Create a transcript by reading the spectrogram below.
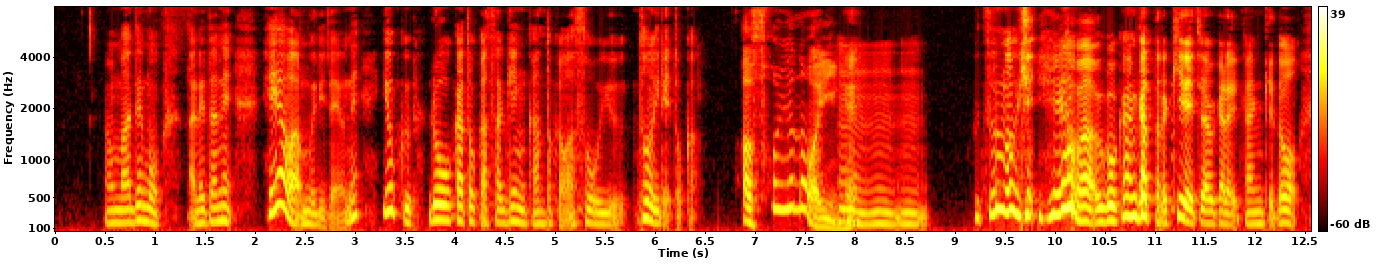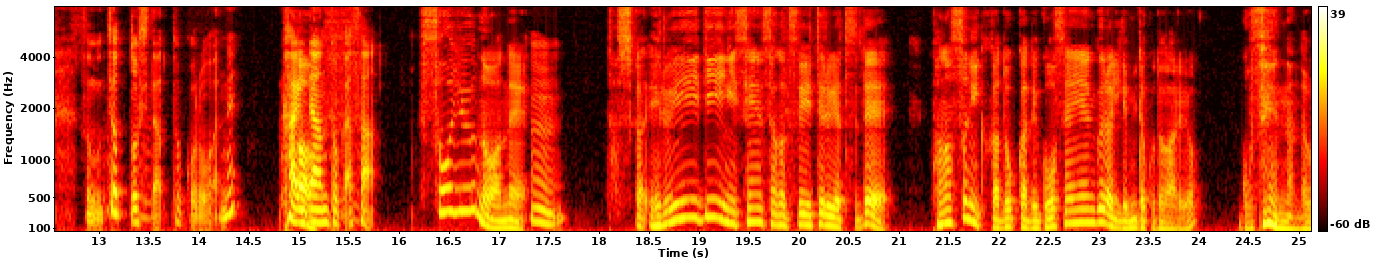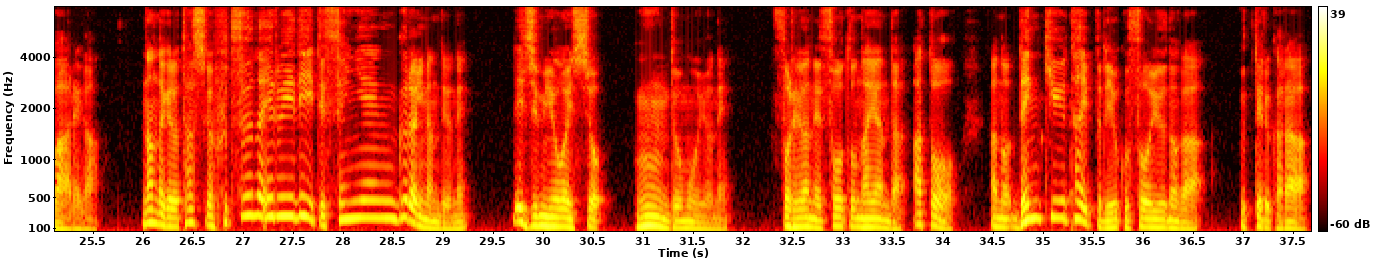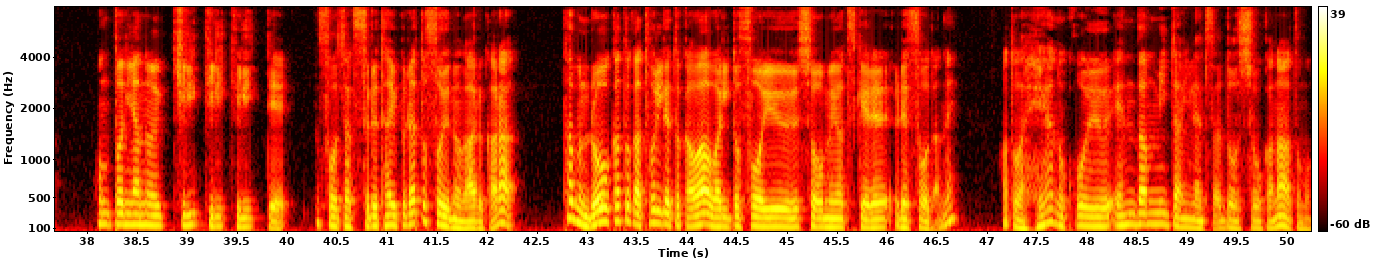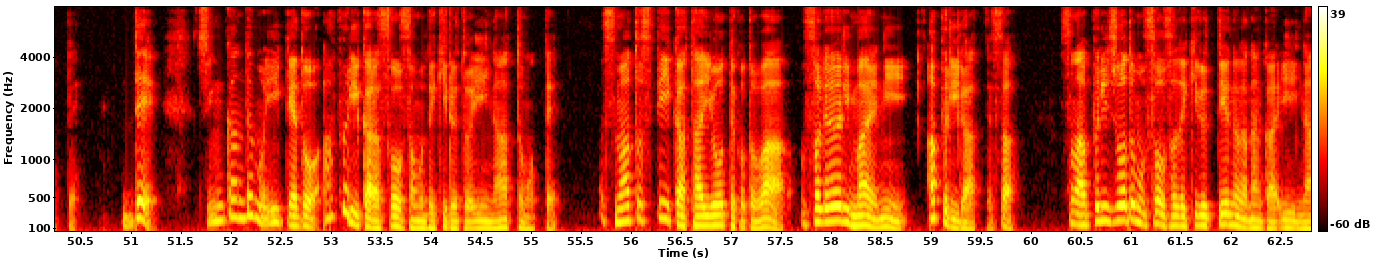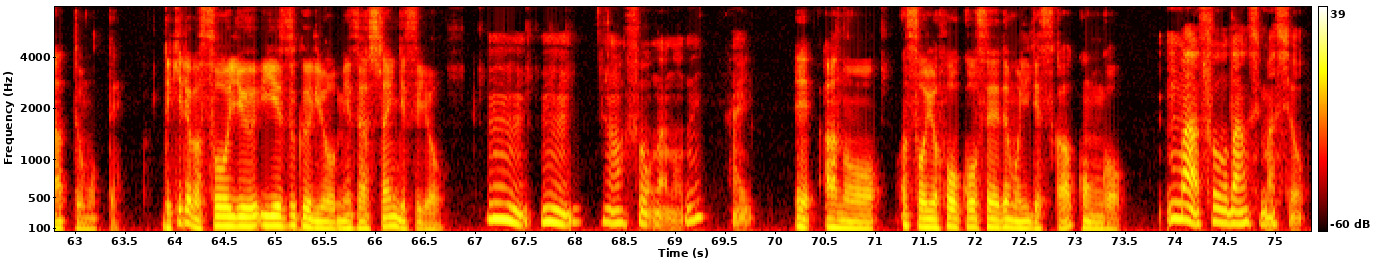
あまあでも、あれだね。部屋は無理だよね。よく廊下とかさ、玄関とかはそういうトイレとか。あ、そういうのはいいね。うんうんうん。普通の部屋は動かんかったら切れちゃうからいかんけど、そのちょっとしたところはね。階段とかさ。そういうのはね、うん。確か LED にセンサーがついてるやつで、パナソニックかどっかで5000円ぐらいで見たことがあるよ。5000円なんだわ、あれが。なんだけど確か普通の LED って1000円ぐらいなんだよね。で、寿命は一緒。うーんって思うよね。それはね、相当悩んだ。あと、あの、電球タイプでよくそういうのが売ってるから、本当にあの、キリキリキリって装着するタイプだとそういうのがあるから、多分廊下とかトイレとかは割とそういう照明をつけれそうだね。あとは部屋のこういう円盤みたいなやつはどうしようかなと思って。で、新刊でもいいけど、アプリから操作もできるといいなと思って。スマートスピーカー対応ってことは、それより前にアプリがあってさ、そのアプリ上でも操作できるっていうのがなんかいいなって思って。できればそういう家づくりを目指したいんですよ。うん、うん。あ、そうなのね。はい。え、あの、そういう方向性でもいいですか？今後。まあ、相談しましょ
